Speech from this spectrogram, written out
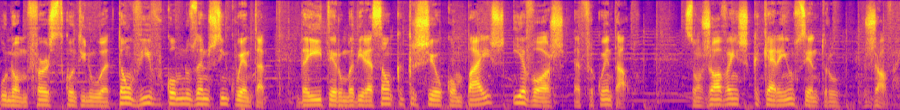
O nome First continua tão vivo como nos anos 50, daí ter uma direção que cresceu com pais e avós a frequentá-lo. São jovens que querem um centro jovem.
